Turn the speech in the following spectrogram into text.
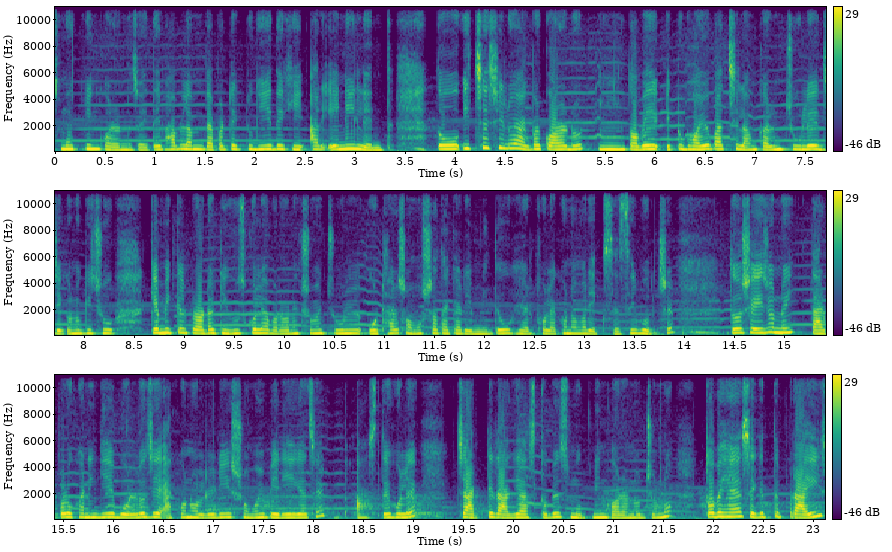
স্মুথনিং করানো যায়। তাই ভাবলাম ব্যাপারটা একটু গিয়ে দেখি। আর এনি লেন্থ তো ইচ্ছে ছিল একবার করানোর। তবে একটু ভয়ও পাচ্ছিলাম। কারণ চুলে যে কোনো কিছু কেমিক্যাল প্রোডাক্ট ইউজ করলে আবার অনেক সময় চুল ওঠার সমস্যা থাকে আর এমনিতেও হেয়ার ফল এখন আমার এক্সেসিভ হচ্ছে। তো সেই জন্যই তারপর ওখানে গিয়ে বলল যে এখন অলরেডি সময় পেরিয়ে গেছে, আসতে হলে চারটের আগে আসতে হবে স্মুথনিং করানোর জন্য। তবে হ্যাঁ সেক্ষেত্রে প্রাইস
